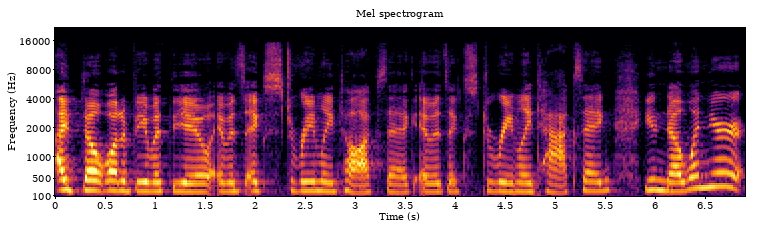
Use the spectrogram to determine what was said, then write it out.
I don't want to be with you. It was extremely toxic. It was extremely taxing. You know, when you're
